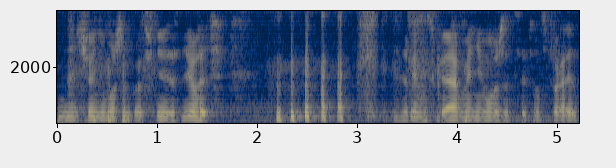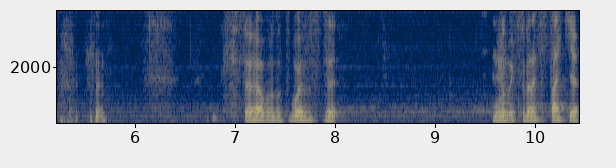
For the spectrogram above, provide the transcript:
Мы ничего не можем против нее сделать. Римская армия не может с этим справиться. Все, я буду пользоваться. Буду Стрелки собирать стаки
